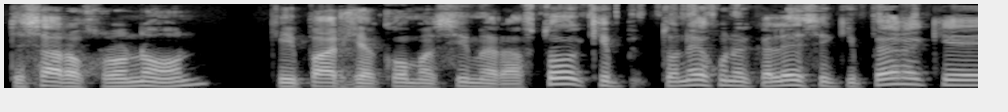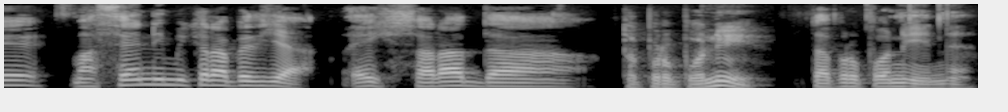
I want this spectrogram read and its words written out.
4 χρονών και υπάρχει ακόμα σήμερα αυτό και τον έχουν καλέσει εκεί πέρα και μαθαίνει μικρά παιδιά. Έχει 40... Τα προπονεί; Τα προπονεί, ναι.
